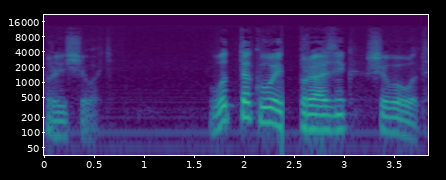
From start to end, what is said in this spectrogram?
провещевать. Вот такой праздник Шивоот.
